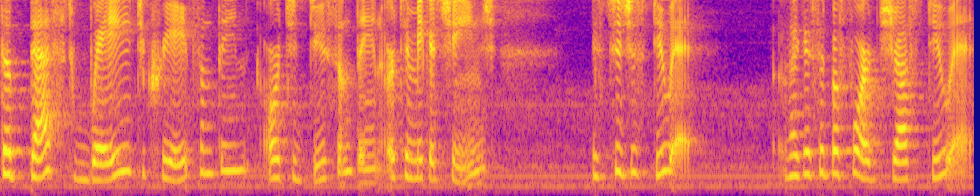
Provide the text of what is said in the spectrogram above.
the best way to create something or to do something or to make a change is to just do it. Like I said before, just do it.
